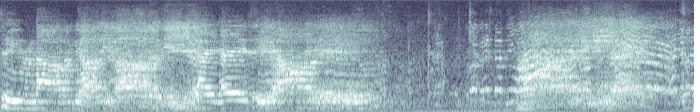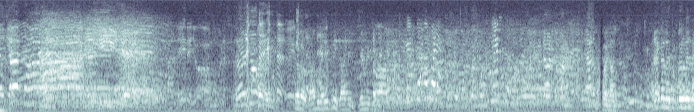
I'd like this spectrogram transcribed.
श्री वृंदावन जय जय ગાડી આવી ગઈ ગાડી જેવી અરે કલે તું કલે લે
